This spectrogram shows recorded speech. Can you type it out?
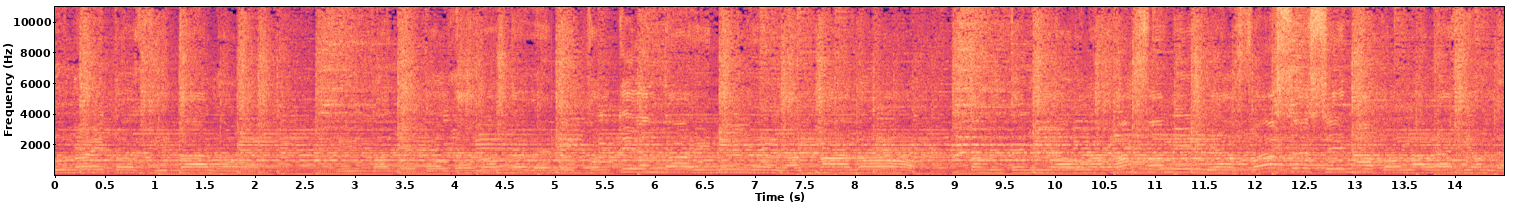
fortunato gitano, gitanitos de donde venís con tienda y niño en las manos. También tenía una gran familia, fue asesinada por la legión de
